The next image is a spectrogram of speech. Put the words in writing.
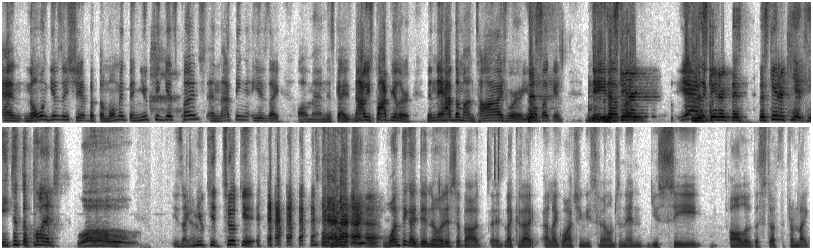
and no one gives a shit. But the moment the new kid gets punched, and nothing, he's like, "Oh man, this guy now he's popular." Then they have the montage where you know, This- fucking the skater, from- yeah, the, the- skater, the, the skater kids. He took the punch. Whoa. He's like, new kid took it. One thing I did notice about uh, like, cause I I like watching these films, and then you see all of the stuff from like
